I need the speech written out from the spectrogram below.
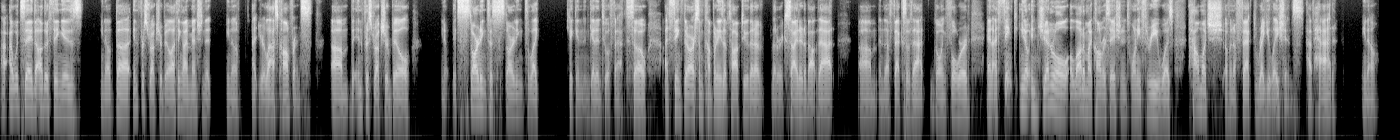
I, would say the other thing is, you know, the infrastructure bill. I think I mentioned it, you know, at your last conference. Um, the infrastructure bill, you know, it's starting to starting to like kick in and get into effect. So I think there are some companies I've talked to that have that are excited about that um, and the effects of that going forward. And I think you know, in general, a lot of my conversation in 23 was how much of an effect regulations have had, you know,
